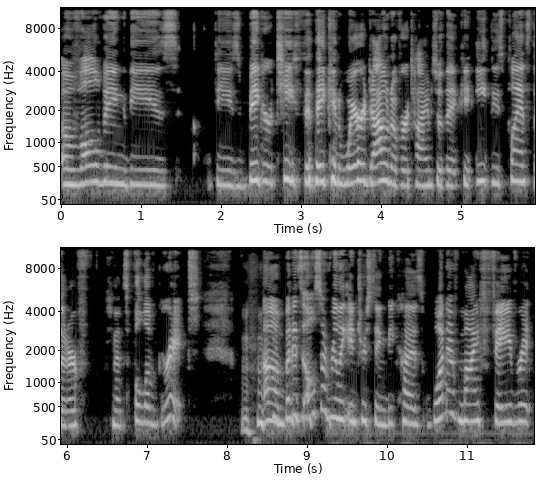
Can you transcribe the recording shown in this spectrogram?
evolving these these bigger teeth that they can wear down over time so they can eat these plants that are that's full of grit. um, but it's also really interesting because one of my favorite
